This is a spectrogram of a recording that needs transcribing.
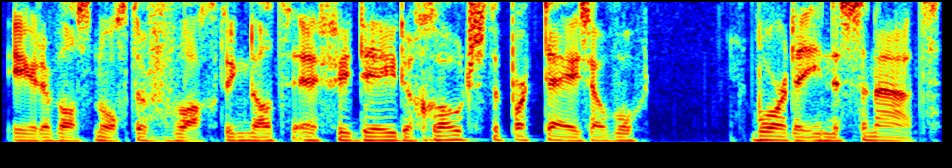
Eerder was nog de verwachting dat FVD de grootste partij zou worden in de Senaat.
